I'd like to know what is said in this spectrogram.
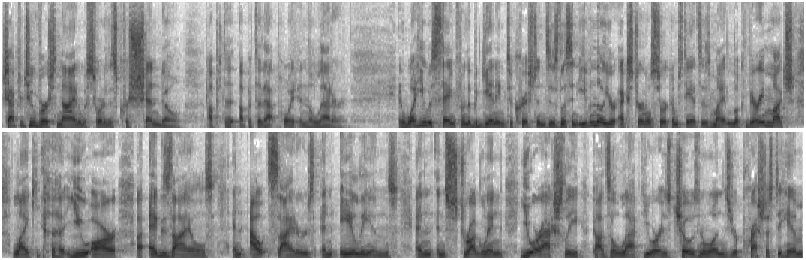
Chapter 2, verse 9 was sort of this crescendo up to, up to that point in the letter. And what he was saying from the beginning to Christians is listen, even though your external circumstances might look very much like you are uh, exiles and outsiders and aliens and, and struggling, you are actually God's elect. You are his chosen ones. You're precious to him.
